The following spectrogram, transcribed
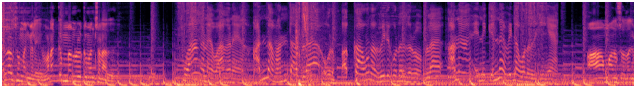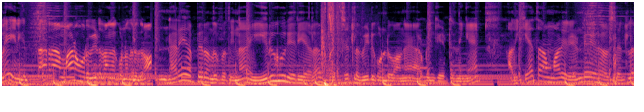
ஹலோ சொந்தங்களே வணக்கம் வெல்கம் சேனல். வாங்கண்ணே வாங்கண்ணே அண்ணன் வந்தாப்புல ஒரு பக்காவும் வீடு கொண்டு வந்துருவாப்புல. ஆனா இன்னைக்கு என்ன வீட்டை கொண்டு வந்திருக்கீங்க? ஆமாங்க சொந்தங்களே இன்னைக்கு தரமான ஒரு வீடு தாங்க கொண்டு வந்திருக்கிறோம். நிறைய பேர் வந்து பார்த்தீங்கன்னா இருகூர் ஏரியாவில் பட்ஜெட்டில் வீடு கொண்டு வாங்க அப்படின்னு கேட்டிருந்தீங்க. அதுக்கேற்ற மாதிரி ரெண்டே கால் சென்டில்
